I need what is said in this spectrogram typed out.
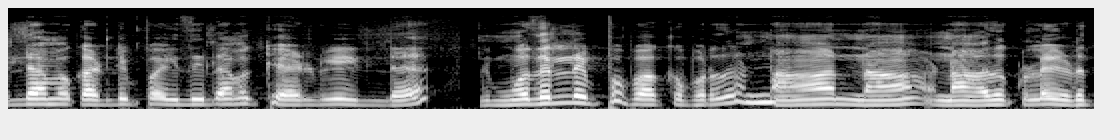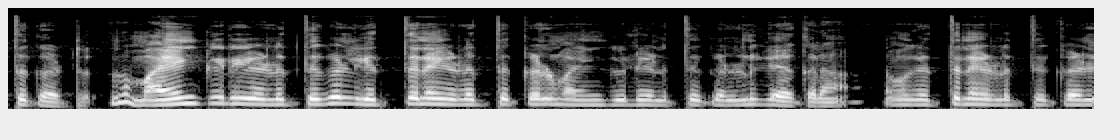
இல்லாமல் கண்டிப்பாக இது இல்லாமல் கேள்வியே இல்லை. இது முதல்ல இப்போ பார்க்க போகிறது நான் நான் நான் அதுக்குள்ளே எடுத்துக்காட்டு இந்த மயங்குறி எழுத்துக்கள் எத்தனை எழுத்துக்கள் மயங்குலி எழுத்துக்கள்னு கேட்குறான். நமக்கு எத்தனை எழுத்துக்கள்?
